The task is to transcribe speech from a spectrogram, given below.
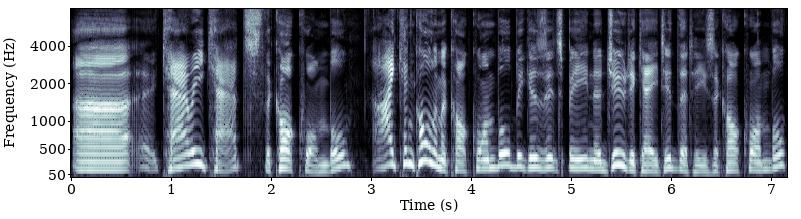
Carrie Katz, the cockwomble, I can call him a cockwomble because it's been adjudicated that he's a cockwomble.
